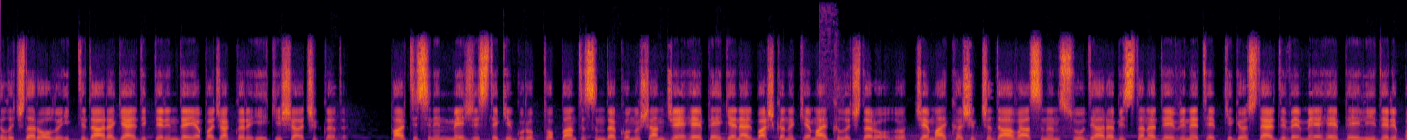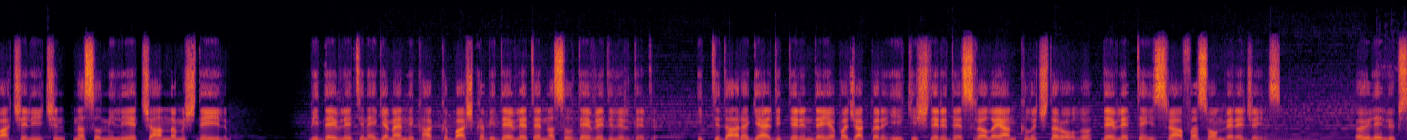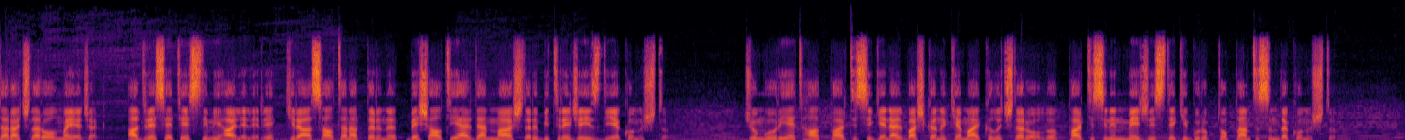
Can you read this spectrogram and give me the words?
Kılıçdaroğlu iktidara geldiklerinde yapacakları ilk işi açıkladı. Partisinin meclisteki grup toplantısında konuşan CHP Genel Başkanı Kemal Kılıçdaroğlu, Cemal Kaşıkçı davasının Suudi Arabistan'a devrine tepki gösterdi ve MHP lideri Bahçeli için, nasıl milliyetçi anlamış değilim. Bir devletin egemenlik hakkı başka bir devlete nasıl devredilir dedi. İktidara geldiklerinde yapacakları ilk işleri de sıralayan Kılıçdaroğlu, devlette israfa son vereceğiz. Öyle lüks araçlar olmayacak. Adrese teslim ihaleleri, kira saltanatlarını, 5-6 yerden maaşları bitireceğiz diye konuştu. Cumhuriyet Halk Partisi Genel Başkanı Kemal Kılıçdaroğlu, partisinin meclisteki grup toplantısında konuştu.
